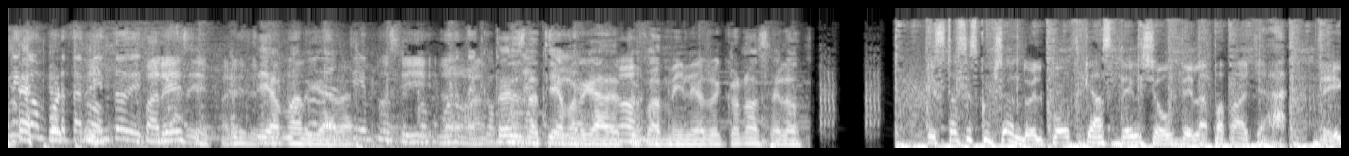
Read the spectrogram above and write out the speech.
Tiene comportamiento de tía. Parece, parece. Tía amargada. Sí, no, Tú eres la tía amargada de tu No. familia, reconócelo. Estás escuchando el podcast del show de la papaya de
